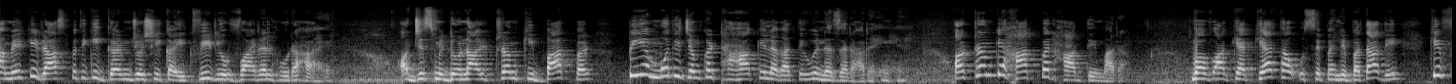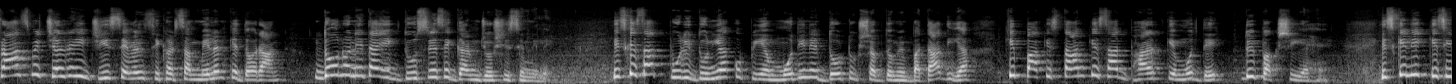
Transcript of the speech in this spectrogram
अमेरिकी राष्ट्रपति की गर्मजोशी का एक वीडियो वायरल हो रहा है और जिसमें डोनाल्ड ट्रंप की बात पर पीएम मोदी जमकर ठहाके लगाते हुए नज़र आ रहे हैं और ट्रंप के हाथ पर हाथ दे मारा। वह वाक्य क्या था उससे पहले बता दें कि फ्रांस में चल रही जी सेवन शिखर सम्मेलन के दौरान दोनों नेता एक दूसरे से गर्मजोशी से मिले। इसके साथ पूरी दुनिया को पीएम मोदी ने दो टुक शब्दों में बता दिया कि पाकिस्तान के साथ भारत के मुद्दे द्विपक्षीय हैं। इसके लिए किसी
